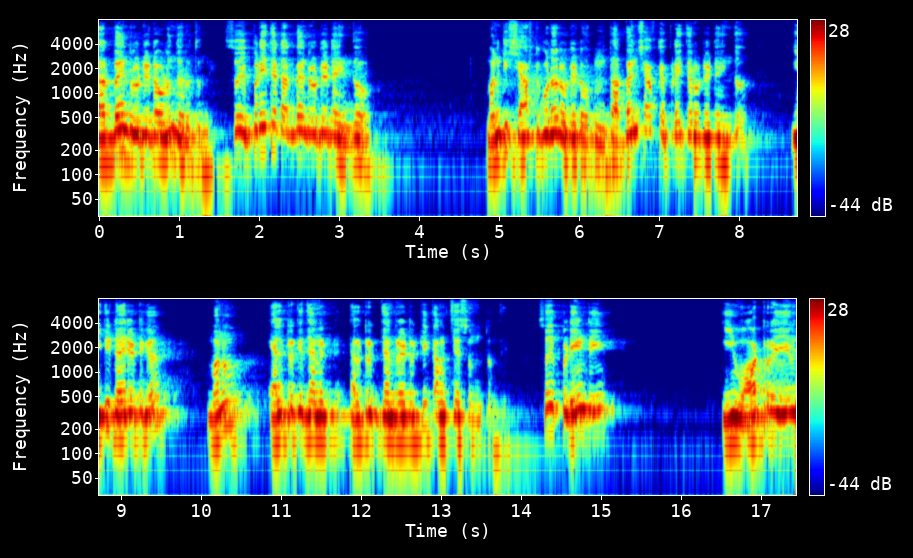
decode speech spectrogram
టర్బైన్ రొటేట్ అవ్వడం జరుగుతుంది. సో ఎప్పుడైతే టర్బైన్ రొటేట్ అయిందో మనకి షాఫ్ట్ కూడా రొటేట్ అవుతుంది. టర్బైన్ షాఫ్ట్ ఎప్పుడైతే రొటేట్ అయిందో ఇది డైరెక్ట్గా మనం ఎలక్ట్రిక్ జన ఎలక్ట్రిక్ జనరేటర్కి కనెక్ట్ చేసి ఉంటుంది. సో ఇప్పుడు ఏంటి ఈ వాటర్ ఏం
